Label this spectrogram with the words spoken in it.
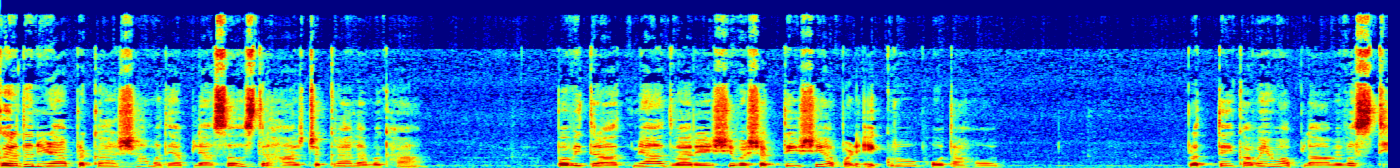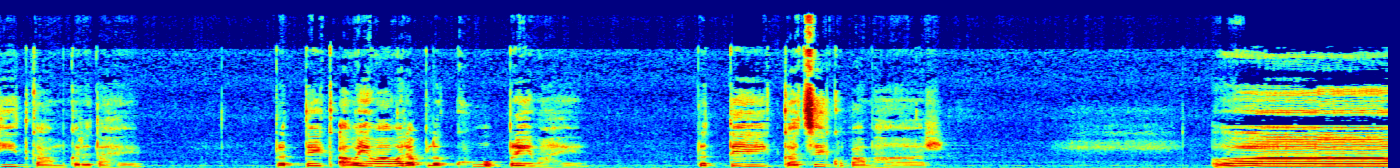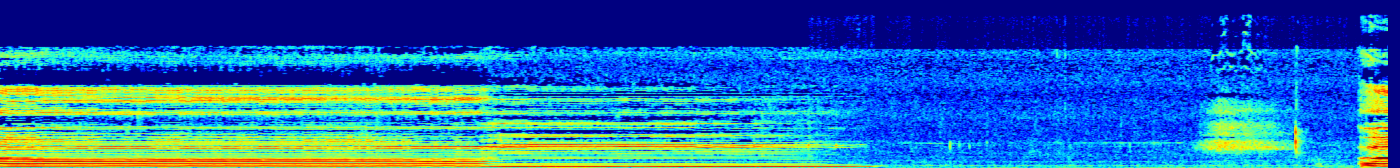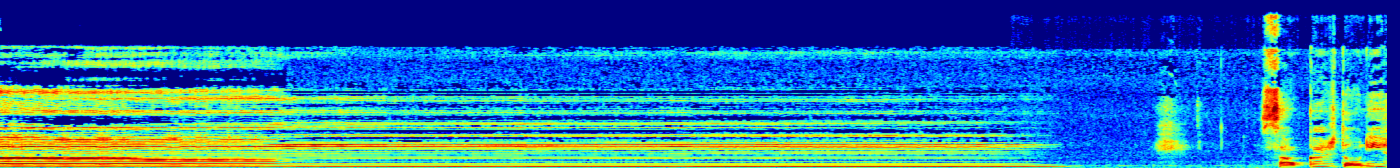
गर्द निळ्या प्रकाशामध्ये आपल्या सहस्त्रहार चक्राला बघा. पवित्र आत्म्याद्वारे शिवशक्तीशी आपण एकरूप होत आहोत. प्रत्येक अवयव आपला व्यवस्थित काम करत आहे. प्रत्येक अवयवावर आपलं खूप प्रेम आहे. प्रत्येकाचे खूप आभार. ओ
